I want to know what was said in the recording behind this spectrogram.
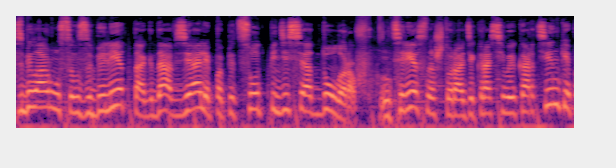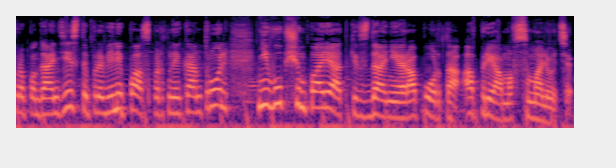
С белорусов за билет тогда взяли по 550 долларов. Интересно, что ради красивой картинки пропагандисты провели паспортный контроль не в общем порядке в здании аэропорта, а прямо в самолете.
